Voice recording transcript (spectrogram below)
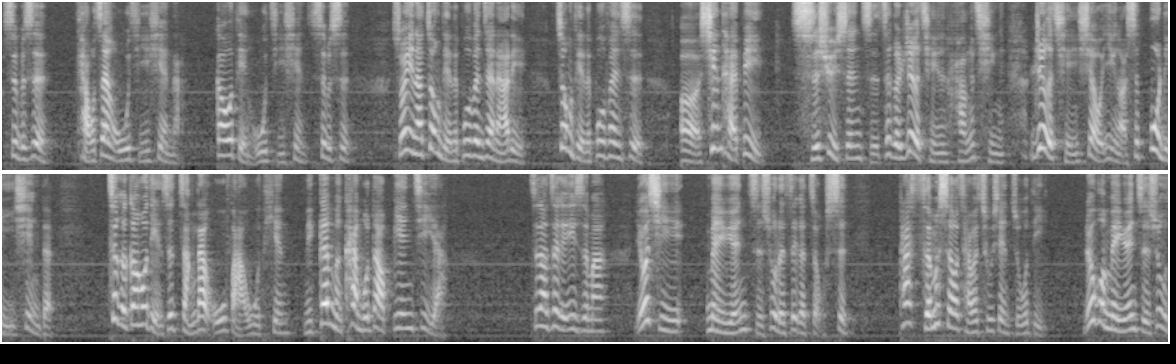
是不是挑战无极限呐？高点无极限，是不是？所以呢，重点的部分在哪里？重点的部分是。呃，新台币持续升值，这个热钱行情、热钱效应啊，是不理性的。这个高点是涨到无法无天，你根本看不到边际啊，知道这个意思吗？尤其美元指数的这个走势，它什么时候才会出现足底？如果美元指数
